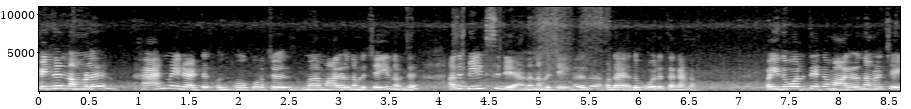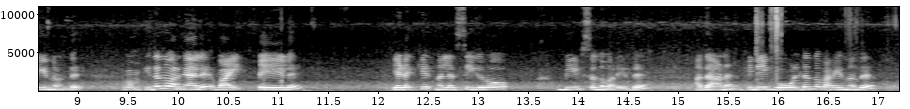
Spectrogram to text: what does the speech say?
പിന്നെ നമ്മൾ ഹാൻഡ് മെയ്ഡായിട്ട് കുറച്ച് മാലകൾ നമ്മൾ ചെയ്യുന്നുണ്ട്. അത് ബീഡ്സിന്റെയാണ് നമ്മൾ ചെയ്യുന്നത്. അപ്പോൾ അതുപോലത്തെ കണ്ടോ? അപ്പോൾ ഇതുപോലത്തെയൊക്കെ മാലകൾ നമ്മൾ ചെയ്യുന്നുണ്ട്. അപ്പം ഇതെന്ന് പറഞ്ഞാൽ വൈറ്റ് പേൾ ഇടയ്ക്ക് നല്ല സീറോ ബീഡ്സ് എന്ന് പറയുന്നത്. അതാണ്. പിന്നെ ഈ ഗോൾഡ് എന്ന് പറയുന്നത്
